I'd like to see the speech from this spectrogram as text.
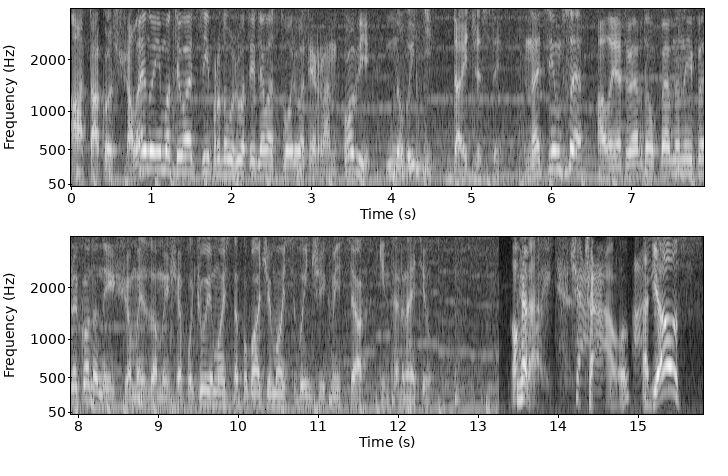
а також шаленої мотивації продовжувати для вас створювати ранкові новинні дайджести. На цім все. Але я твердо впевнений і переконаний, що ми з вами ще почуємось та побачимось в інших місцях інтернетів. Гаразд. Чао. Адіос.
